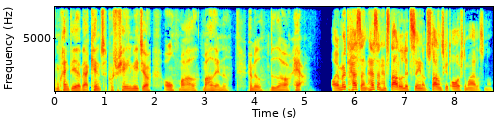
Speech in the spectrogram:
omkring det at være kendt på sociale medier og meget, meget andet. Hør med videre her. Og jeg mødte Hassan. Hassan, han startede lidt senere. Du startede måske et år efter mig eller sådan noget.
